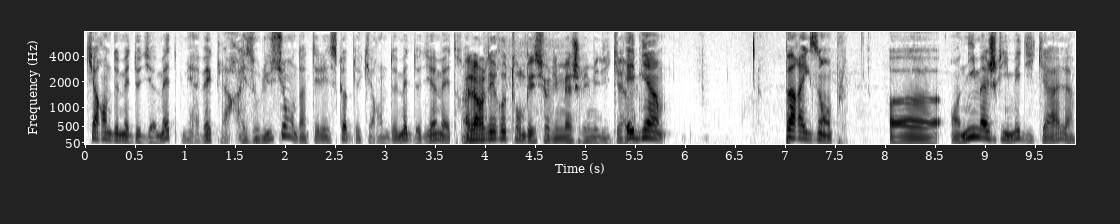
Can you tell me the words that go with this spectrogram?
42 mètres de diamètre, mais avec la résolution d'un télescope de 42 mètres de diamètre. Hein. Alors les retombées sur l'imagerie médicale Eh bien, par exemple, euh, en imagerie médicale,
